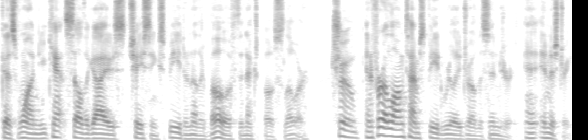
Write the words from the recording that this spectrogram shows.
Because one, you can't sell the guy who's chasing speed another bow if the next bow's slower. True. And for a long time, speed really drove this injury, in- industry.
